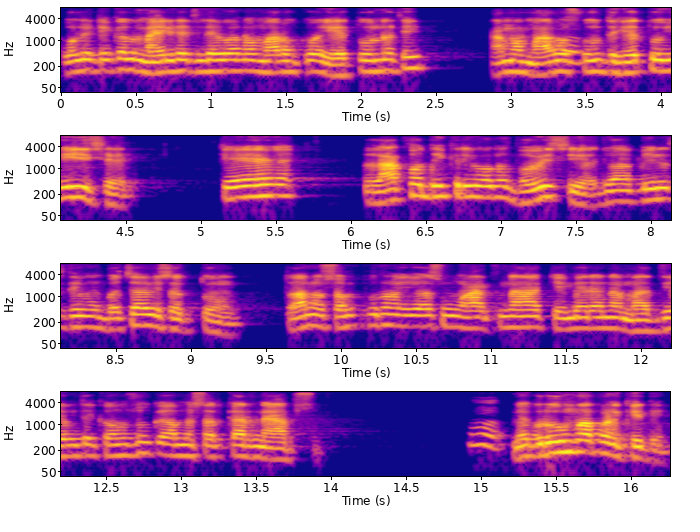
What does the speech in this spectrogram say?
પોલિટિકલ માઇલેજ લેવાનો મારો કોઈ હેતુ નથી. આમાં મારો શુદ્ધ હેતુ એ છે કે લાખો દીકરીઓનું ભવિષ્ય જો આ બિલથી હું બચાવી શકતો હું તો આનો સંપૂર્ણ યશ હું આંખના કેમેરાના માધ્યમથી કહું છું કે અમે સરકારને આપશું. મેં ગૃહમાં પણ કીધું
